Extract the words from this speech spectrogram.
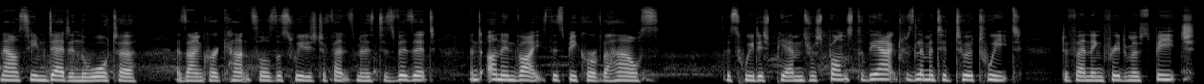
now seem dead in the water as Ankara cancels the Swedish defence minister's visit and uninvites the Speaker of the House. The Swedish PM's response to the act was limited to a tweet defending freedom of speech,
